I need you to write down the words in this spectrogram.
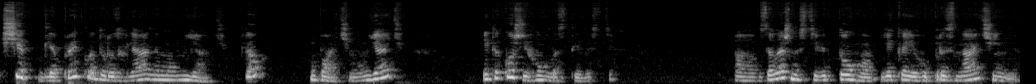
Ще для прикладу розглянемо м'яч. Так? Бачимо м'яч і також його властивості. В залежності від того, яке його призначення,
